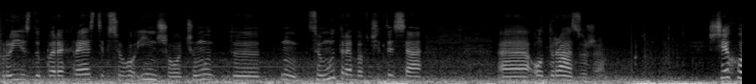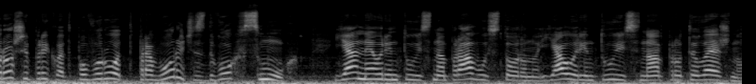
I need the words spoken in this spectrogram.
проїзду перехрестів, всього іншого. Чому т- ну, цьому треба вчитися е, одразу же. Ще хороший приклад: поворот праворуч з двох смуг. Я не орієнтуюсь на праву сторону, я орієнтуюсь на протилежну.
